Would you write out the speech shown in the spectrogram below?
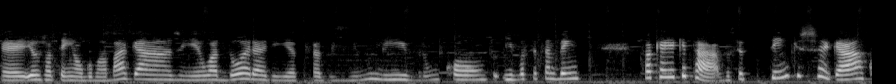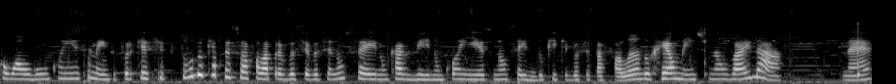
é, eu já tenho alguma bagagem, eu adoraria traduzir um livro, um conto, e você também. Só que aí é que tá, você tem que chegar com algum conhecimento, porque se tudo que a pessoa falar para você, você não sei, nunca vi, não conheço, não sei do que, que você está falando, realmente não vai dar, né?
